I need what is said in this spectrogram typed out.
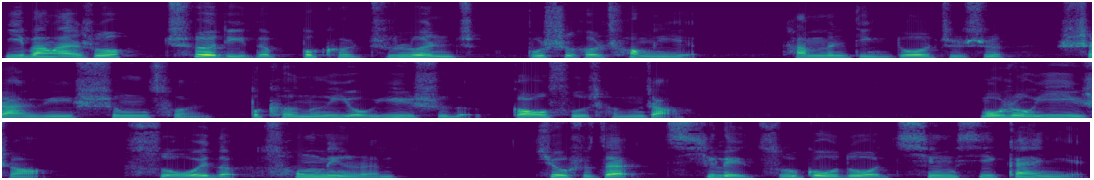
一般来说，彻底的不可知论者不适合创业，他们顶多只是善于生存，不可能有意识的高速成长。某种意义上，所谓的聪明人，就是在积累足够多清晰概念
